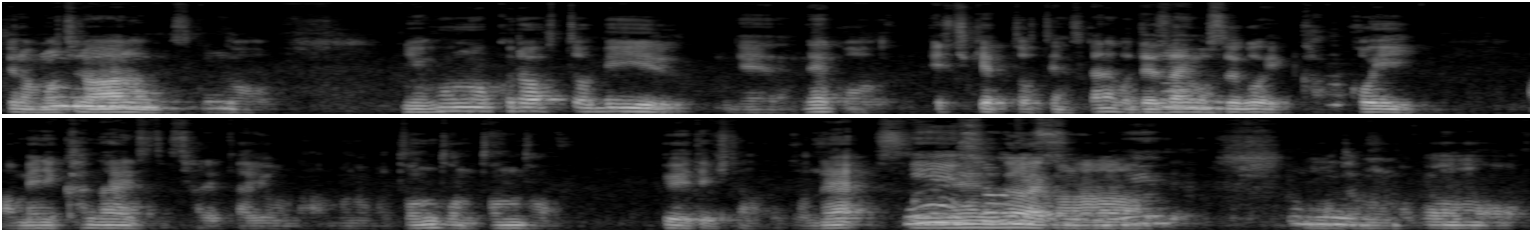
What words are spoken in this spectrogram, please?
ていうのはもちろんあるんですけうんど、日本のクラフトビールでね、こうエチケットっていうんですかね、こうデザインもすごいかっこいい、アメリカナイズとされたようなものがどんどんどんどん増えてきたの、ここね、数年ぐらいかな。って。もうでも僕はも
